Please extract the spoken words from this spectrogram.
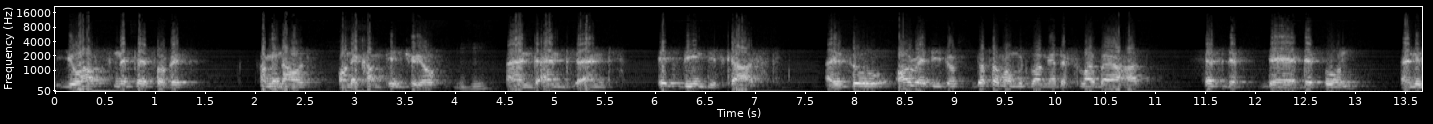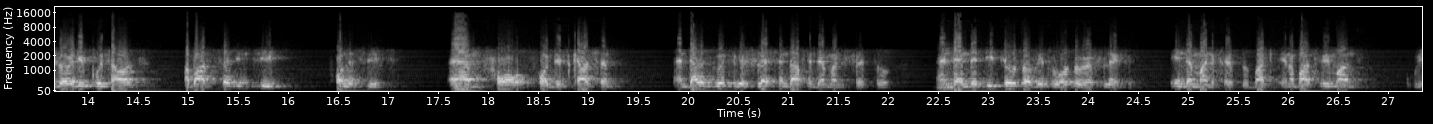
you have snippets of it coming out on a campaign trail mm-hmm. and, and, and it's being discussed. And so already Dr. Mahmoud Bawumia, the flag bearer, has set the, the, the tone and has already put out about 70 policies um, for, for discussion. And that is going to be in that in the manifesto. And then the details of it will also reflect in the manifesto. But in about three months, we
